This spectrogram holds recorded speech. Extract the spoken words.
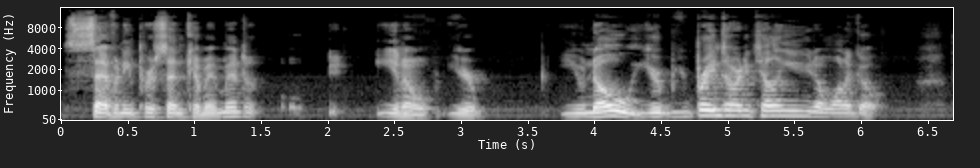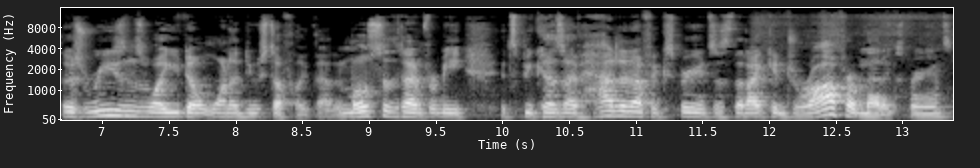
70% commitment, you know, you're you know your your brain's already telling you you don't want to go. There's reasons why you don't want to do stuff like that. And most of the time for me, it's because I've had enough experiences that I can draw from that experience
